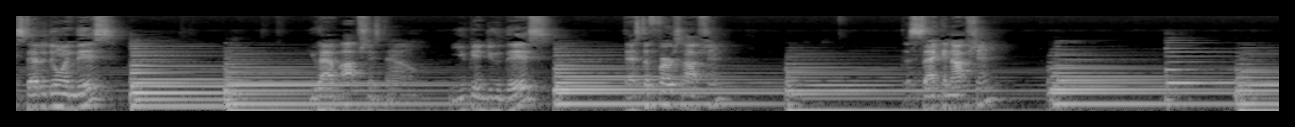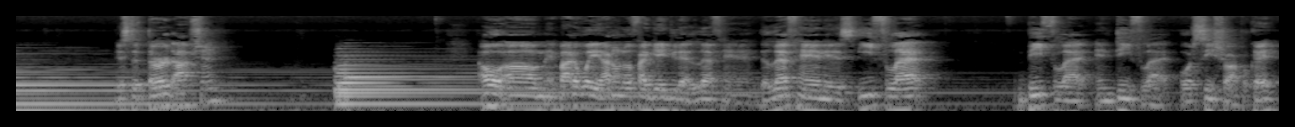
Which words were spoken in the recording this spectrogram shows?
instead of doing this, you have options now. You can do this. That's the first option. The second option is the third option. Oh, um, and by the way, I don't know if I gave you that left hand. The left hand is E flat, B flat, and D flat, or C sharp, okay?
